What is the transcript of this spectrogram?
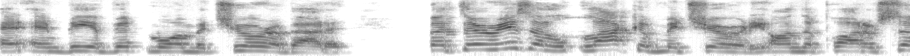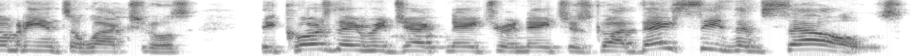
and and be a bit more mature about it. But there is a lack of maturity on the part of so many intellectuals because they reject nature and nature's God. They see themselves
